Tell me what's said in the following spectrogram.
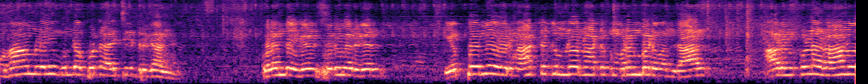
முகாம்லையும் குண்டை போட்டு அழிச்சுக்கிட்டு இருக்காங்க. குழந்தைகள் சிறுவர்கள் எப்பவுமே ஒரு நாட்டுக்கும் இன்னொரு நாட்டுக்கும் முரண்பாடு வந்தால் அவர்களுக்குள்ள ராணுவ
